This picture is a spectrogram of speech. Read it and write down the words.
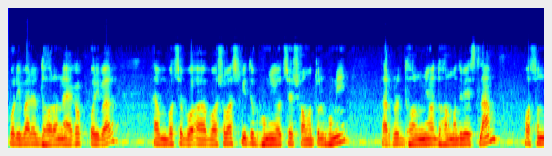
পরিবারের ধরন একক পরিবার, এবং বসে বসবাসকৃত ভূমি হচ্ছে সমতল ভূমি, তারপরে ধর্মীয় ধর্ম দিবে ইসলাম, পছন্দ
